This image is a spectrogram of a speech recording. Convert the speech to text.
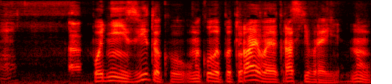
Мгм. По одній із звіток у Миколи Потураєва якраз євреї. Ну,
